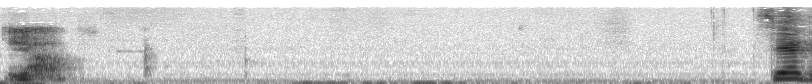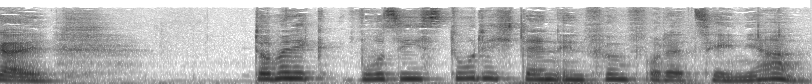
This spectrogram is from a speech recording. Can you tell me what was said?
ja. Sehr geil. Dominik, wo siehst du dich denn in fünf oder zehn Jahren?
